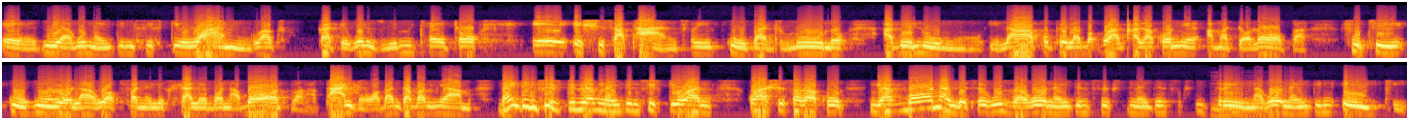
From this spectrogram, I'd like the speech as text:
eh kuya ku1951 kwakade kwenziwa imithetho eh, eshisa phansi kubandlululo abelungu ilapho phela kwaqala khona amadolobha. Futhi kukuwo la kwakufanele kuhlale bona bodwa ngaphandle kwabantu abamnyama. 1950 kuya ku1951 kwashisa kakhulu. Ngiyakubona nje sekuza ko 1960 1963 nako 1980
